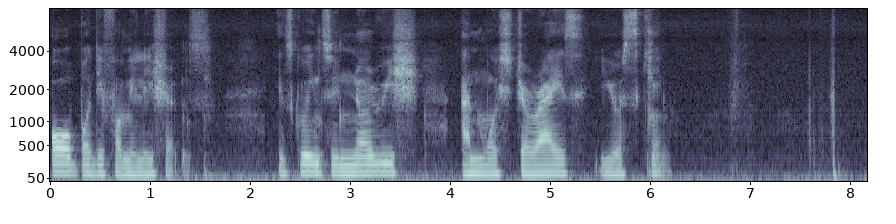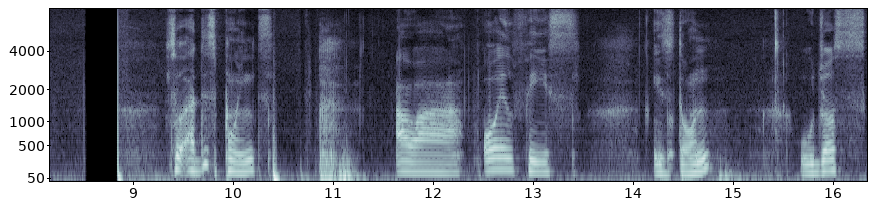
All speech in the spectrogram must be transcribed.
or body formulations. It's going to nourish and moisturize your skin. So at this point, our oil phase is done. We'll just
